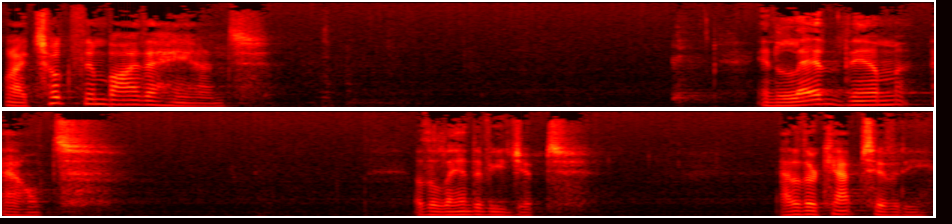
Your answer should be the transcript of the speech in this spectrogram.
When I took them by the hand and led them out of the land of Egypt, out of their captivity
